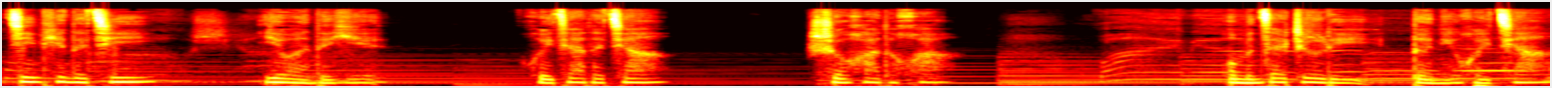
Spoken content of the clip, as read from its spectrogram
今天的今，夜晚的夜，回家的家，说话的话，我们在这里等您回家。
